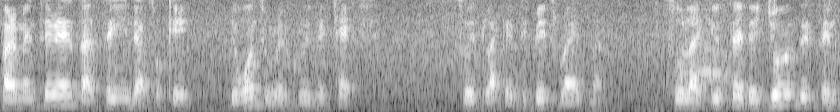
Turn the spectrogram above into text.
parliamentarians are saying that, okay, they want to regulate the church. So it's like a debate right now. So, like you said, the Jones, this thing,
